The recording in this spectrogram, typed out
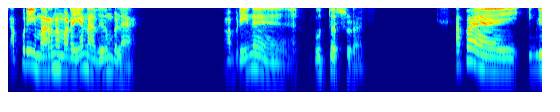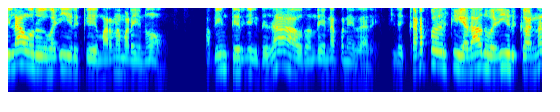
அப்படி மரணம் அடைய நான் விரும்பல அப்படின்னு புத்தர் சொல்றார். அப்ப இப்படிலாம் ஒரு வழி இருக்கு மரணம் அடையணும் அப்படின்னு தெரிஞ்சுக்கிட்டு தான் அவர் வந்து என்ன பண்ணிடுறாரு? இதை கடப்பதற்கு ஏதாவது வழி இருக்கான்னு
